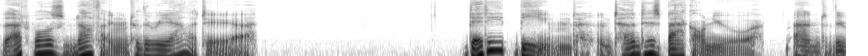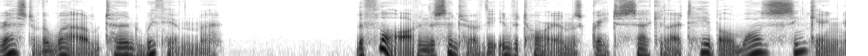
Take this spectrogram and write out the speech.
that was nothing to the reality. Deddy beamed and turned his back on you, and the rest of the world turned with him. The floor in the center of the invitorium's great circular table was sinking,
